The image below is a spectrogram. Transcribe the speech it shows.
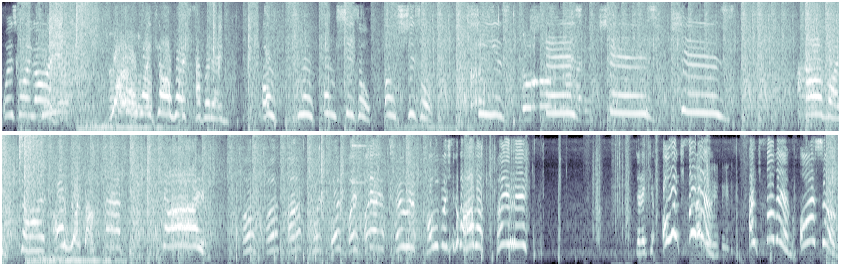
What is going on? Whoa, oh my god, what's happening? Oh, oh, oh, shizzle, oh, shizzle. She is, shiz, shiz, shiz. Oh my god, oh, what the crap? Die! Oh, oh, oh, what, what, what, oh, yeah, yeah, yeah, hama, bro, chicken, hama, hey, Did I kill, oh, I killed him! I killed him! Awesome!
